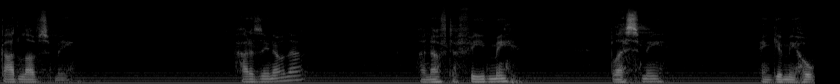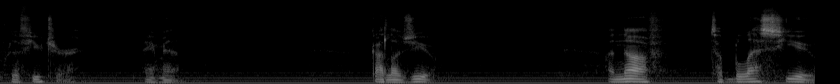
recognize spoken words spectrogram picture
God loves me. How does he know that? Enough to feed me, bless me, and give me hope for the future. Amen. God loves you enough to bless you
